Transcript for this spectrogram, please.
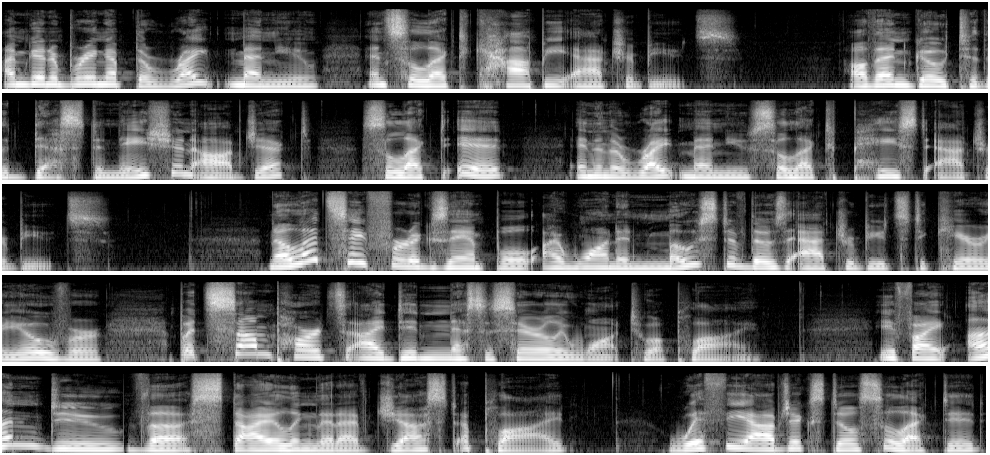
I'm going to bring up the right menu and select Copy Attributes. I'll then go to the Destination object, select it, and in the right menu, select Paste Attributes. Now let's say, for example, I wanted most of those attributes to carry over, but some parts I didn't necessarily want to apply. If I undo the styling that I've just applied, with the object still selected,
